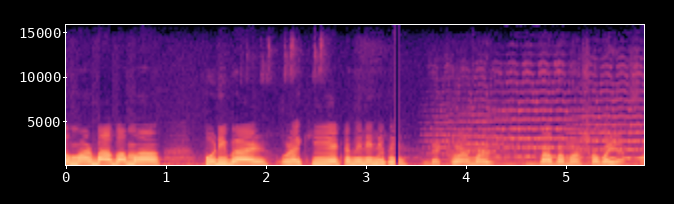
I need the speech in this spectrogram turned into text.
তোমার বাবা মা পরিবার ওরা কি এটা মেনে নেবে? দেখো আমার বাবা মা সবাই আছে।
